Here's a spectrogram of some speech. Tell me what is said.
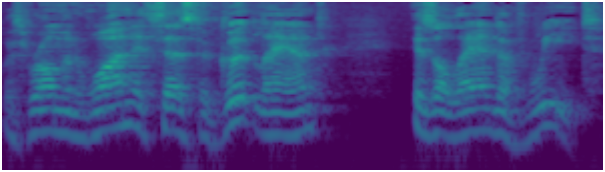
with Roman 1 it says the good land is a land of wheat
